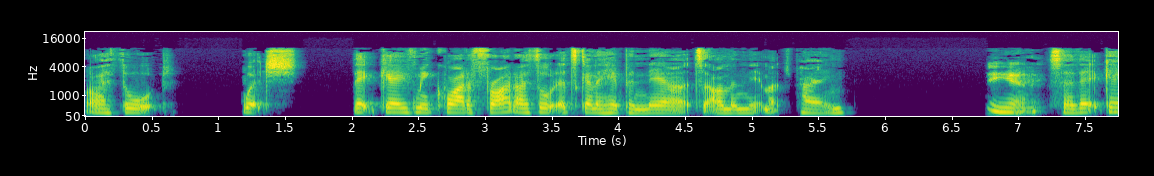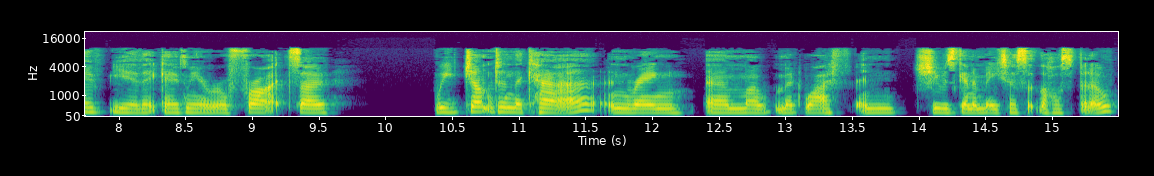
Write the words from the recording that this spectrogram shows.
I thought, which that gave me quite a fright. I thought it's going to happen now. It's, I'm in that much pain. Yeah. So that gave, yeah, that gave me a real fright. So we jumped in the car and rang um, my midwife and she was going to meet us at the hospital.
